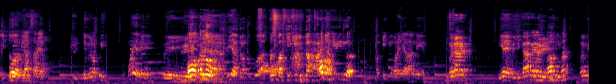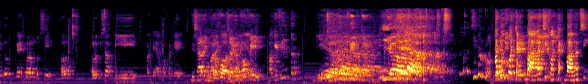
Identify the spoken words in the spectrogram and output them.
itu biasa yang dia bilang wih lumayan ini wih Oh, ke lu? iya bilang ke gua terus Bang Kiki juga kemarin oh bang Kiki juga Bang Kiki kemarin nyaranin Biji karet. iya yang biji karet Wih. ah gimana Mem itu kayak kurang bersih kalau kalau bisa dipakai apa pakai Disaring. Saringan kopi. Pakai filter. Iya. Iya. aduh kocak banget sih kocak banget sih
